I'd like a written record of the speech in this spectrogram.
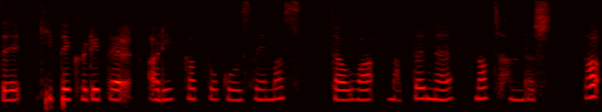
で来てくれてありがとうございます。では、またね。なっちゃんでした。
